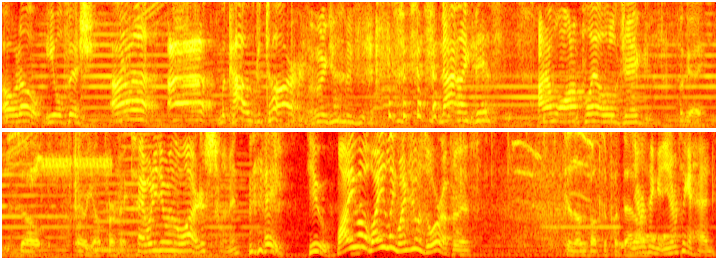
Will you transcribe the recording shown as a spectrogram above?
Oh no! Evil fish! Ah! Ah! Mikau's guitar. Oh my god. Not like this. I don't want to play a little jig. Okay, so there we go. Perfect. Hey, what are you doing in the water? Just swimming. Hey, you! why are you? Why are you like? Why did you Zora for this? Because I was about to put that You never on. think. You never think ahead.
